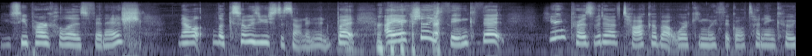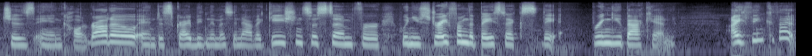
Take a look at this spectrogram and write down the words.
You see Parkkila is Finnish. Now, look, so is Justus Annunen. But I actually think that hearing Prosvetov talk about working with the goaltending coaches in Colorado and describing them as a navigation system for when you stray from the basics, they bring you back in. I think that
